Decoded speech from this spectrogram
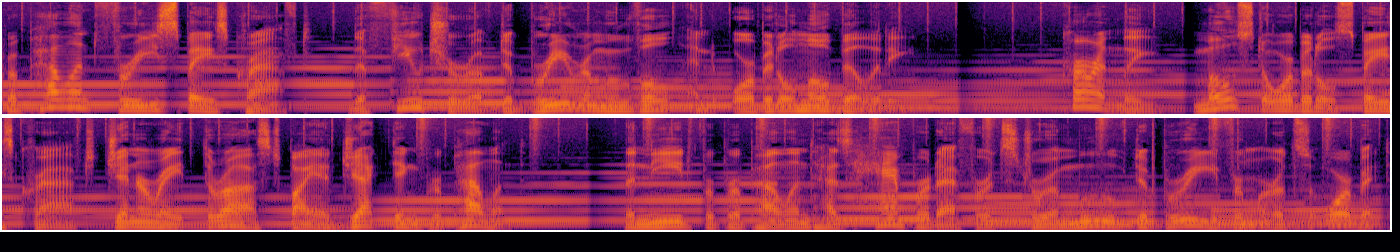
Propellant-free spacecraft, the future of debris removal and orbital mobility. Currently, most orbital spacecraft generate thrust by ejecting propellant, the need for propellant has hampered efforts to remove debris from Earth's orbit,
